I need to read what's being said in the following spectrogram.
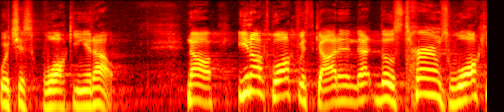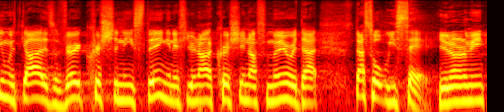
which is walking it out. Now, Enoch walked with God, and that, those terms, walking with God, is a very Christianese thing. And if you're not a Christian, not familiar with that, that's what we say. You know what I mean?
